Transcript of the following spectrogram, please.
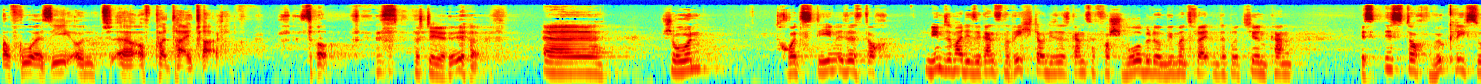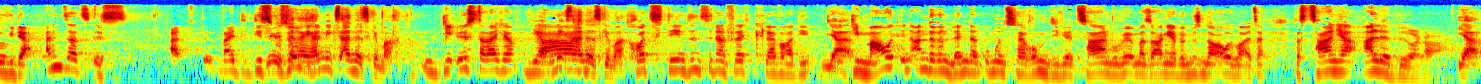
auf hoher See und äh, auf Parteitagen. So. Verstehe. Ja. Äh, schon. Trotzdem ist es doch, nehmen Sie mal diese ganzen Richter und dieses ganze Verschwurbel und wie man es vielleicht interpretieren kann. Es ist doch wirklich so, wie der Ansatz ist, weil die Die Diskussion. Österreicher haben nichts anderes gemacht. Die Österreicher, ja, Haben nichts anderes gemacht. trotzdem sind sie dann vielleicht cleverer. Die, Ja. die Maut in anderen Ländern um uns herum, die wir zahlen, wo wir immer sagen, ja, wir müssen da auch überall zahlen, das zahlen ja alle Bürger. Ja.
